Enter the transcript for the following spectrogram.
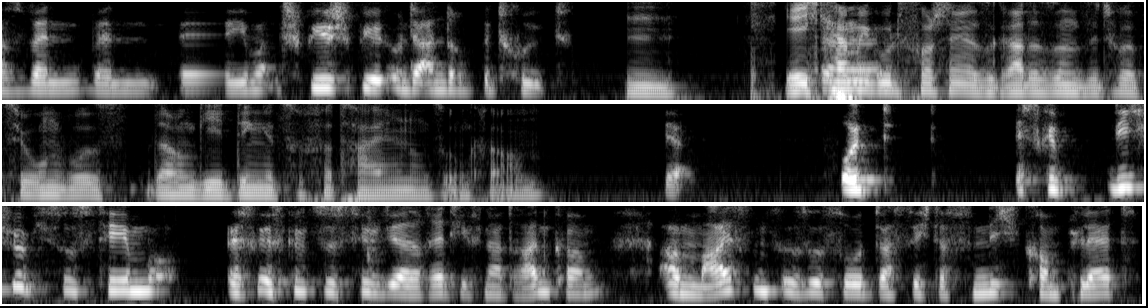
Also wenn, wenn äh, jemand ein Spiel spielt und der andere betrügt. Hm. Ja, ich kann mir Äh, gut vorstellen, also gerade so in Situationen, wo es darum geht, Dinge zu verteilen und so ein Kram. Und es gibt nicht wirklich Systeme, es, es gibt Systeme, die da relativ nah dran kommen, aber meistens ist es so, dass sich das nicht komplett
